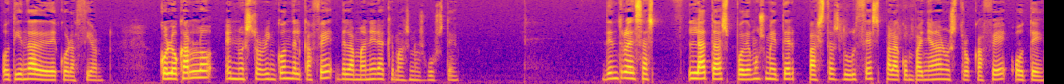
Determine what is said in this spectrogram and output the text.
o tienda de decoración. Colocarlo en nuestro rincón del café de la manera que más nos guste. Dentro de esas latas podemos meter pastas dulces para acompañar a nuestro café o té.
